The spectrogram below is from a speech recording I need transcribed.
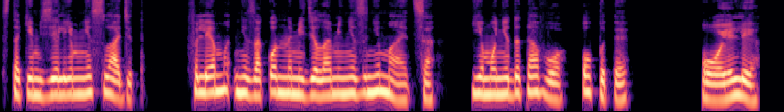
с таким зельем не сладит. Флем незаконными делами не занимается. Ему не до того, опыты». «Ой ли»,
